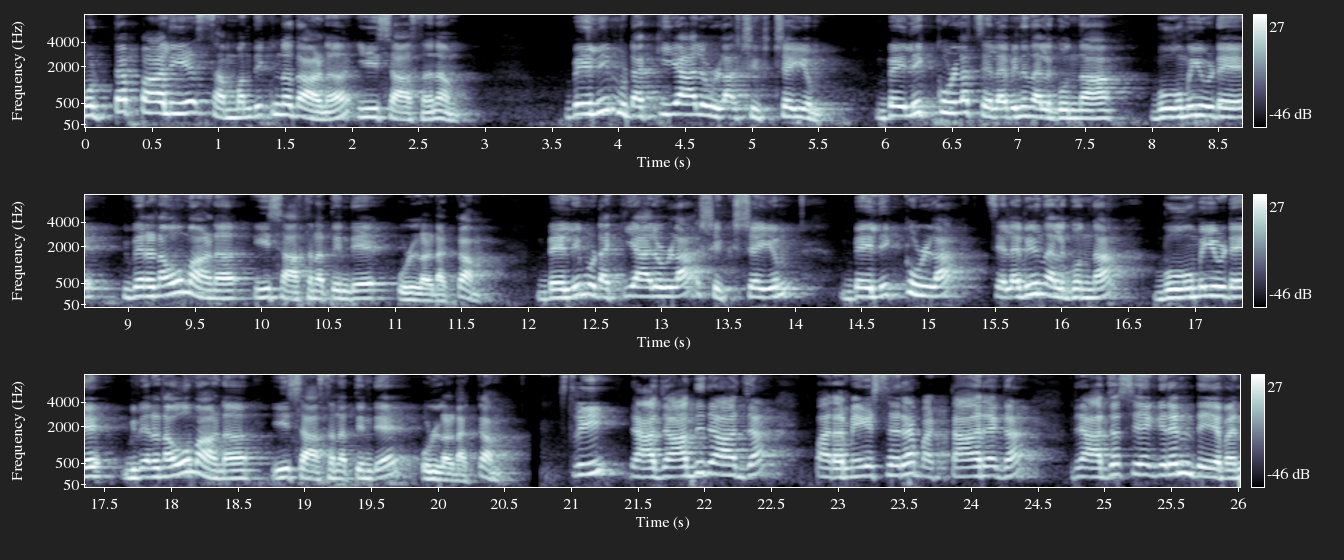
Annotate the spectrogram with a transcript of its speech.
മുട്ടപ്പാലിയെ സംബന്ധിക്കുന്നതാണ് ഈ ശാസനം. ബലി മുടക്കിയാലുള്ള ശിക്ഷയും ബലിക്കുള്ള ചെലവിന് നൽകുന്ന ഭൂമിയുടെ വിവരണവുമാണ് ഈ ശാസനത്തിന്റെ ഉള്ളടക്കം. ബലി മുടക്കിയാലുള്ള ശിക്ഷയും ബലിക്കുള്ള ചെലവിന് നൽകുന്ന ഭൂമിയുടെ വിവരണവുമാണ് ഈ ശാസനത്തിന്റെ ഉള്ളടക്കം. ശ്രീ രാജാതിരാജ പരമേശ്വര ഭട്ടാരക രാജശേഖരൻ ദേവൻ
